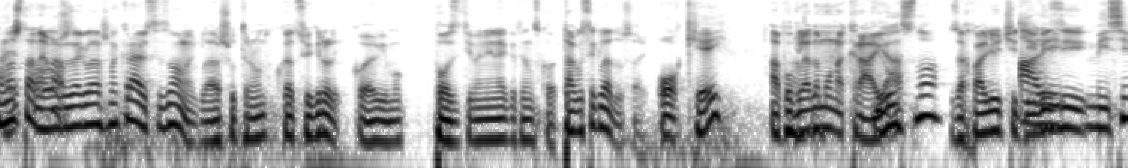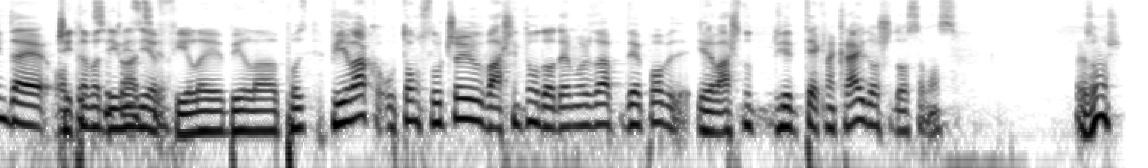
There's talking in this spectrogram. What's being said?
Ono šta, ne možeš da gledaš na kraju sezone, gledaš u trenutku kad su igrali, koji ima pozitivan i negativan skor. Tako se gleda u stvari. Okej, Ako gledamo na kraju, jasno. zahvaljujući Ali diviziji, mislim da je opet čitava situacija. divizija Fila je bila pozitivna. Vi ovako, u tom slučaju Washingtonu dodajemo možda dve pobjede, jer Washington je tek na kraju došao do 8-8. Razumeš?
